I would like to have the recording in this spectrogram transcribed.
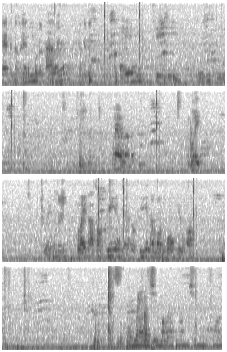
em nó em bụt được áo rồi đó cho nên ê T E le là này play នេះ ផ្លេតអសភីមែនអសភីណាមកដំបងគេបងអស់មែនជីមកអត់មកជីមកហ្វន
